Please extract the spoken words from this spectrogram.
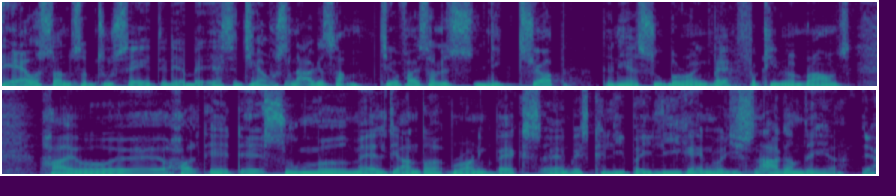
det er jo sådan, som du sagde, det der med, altså de har jo snakket sammen. De har jo faktisk holdt et Nick den her super running back ja. for Cleveland Browns, har jo øh, holdt et øh, Zoom-møde med alle de andre running backs af en vis kaliber i ligaen, hvor de snakkede om det her. Ja.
